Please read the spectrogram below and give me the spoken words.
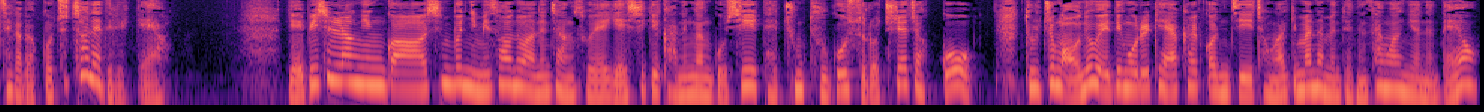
제가 몇 곳 추천해 드릴게요. 예비 신랑님과 신부님이 선호하는 장소에 예식이 가능한 곳이 대충 두 곳으로 추려졌고, 둘 중 어느 웨딩홀을 계약할 건지 정하기만 하면 되는 상황이었는데요.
